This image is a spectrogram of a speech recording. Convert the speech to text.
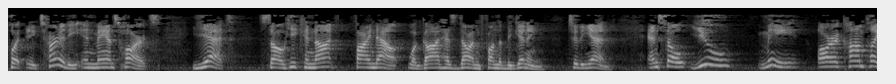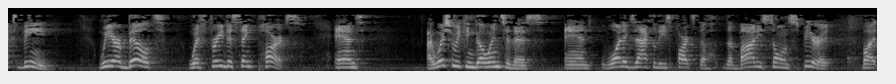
put eternity in man's hearts, yet, so he cannot find out what God has done from the beginning to the end. And so, you, me, are a complex being. We are built with three distinct parts. And I wish we can go into this and what exactly these parts, the, the body, soul, and spirit, but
